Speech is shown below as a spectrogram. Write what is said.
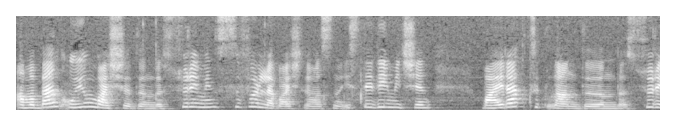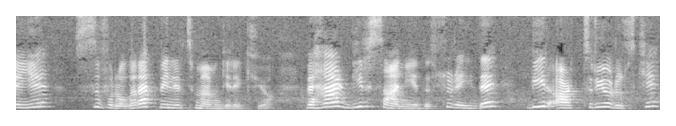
Ama ben oyun başladığında süremin sıfırla başlamasını istediğim için bayrak tıklandığında süreyi sıfır olarak belirtmem gerekiyor. Ve her bir saniyede süreyi de bir arttırıyoruz ki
